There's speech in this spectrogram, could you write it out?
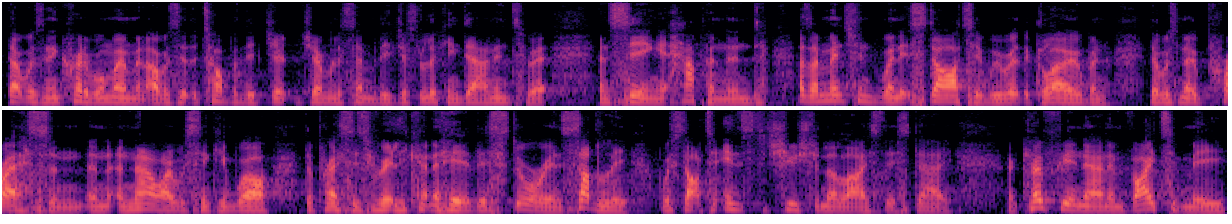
that was an incredible moment. I was at the top of the General Assembly just looking down into it and seeing it happen. And as I mentioned when it started, we were at the Globe and there was no press. And, and, and now I was thinking, well, the press is really going to hear this story. And suddenly we'll start to institutionalize this day. And Kofi Annan invited me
